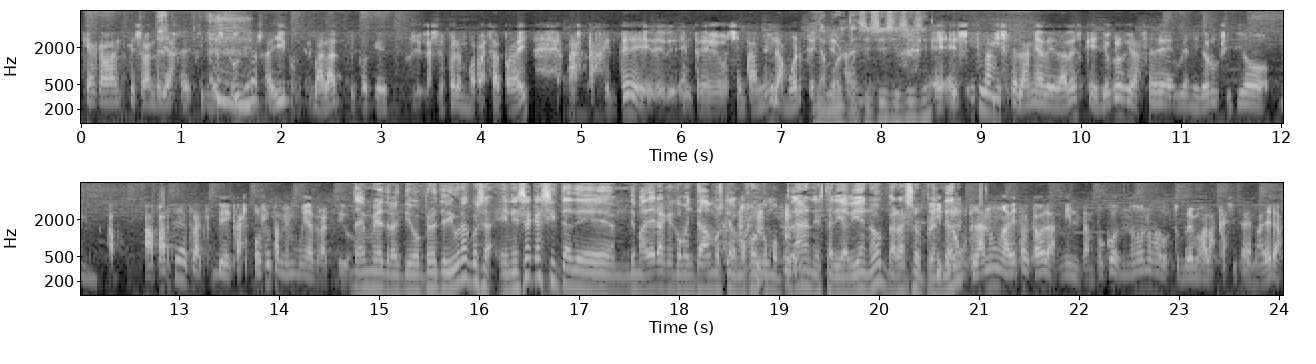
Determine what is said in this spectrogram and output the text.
que acaban que se van de viaje de fin de estudios, ahí porque es barato y porque se pueden emborrachar por ahí, hasta gente de, de- de entre 80 años y la muerte. Y la muerte, sí, sí, sí, sí. sí. Eh, es una miscelánea de edades que yo creo que hace de Benidorm un sitio, a- aparte de, de casposo, también muy atractivo. También muy atractivo. Pero te digo una cosa, en esa casita de, de madera que comentábamos que a lo mejor como plan estaría bien, ¿no? Para Sí, sorprender. pero un plan una vez al cabo de las mil. Tampoco no nos acostumbremos a las casitas de madera.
